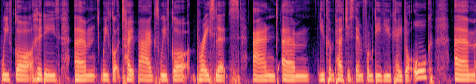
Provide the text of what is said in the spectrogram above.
we've got hoodies, um, we've got tote bags, we've got bracelets, and um, you can purchase them from dvuk.org. Um,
